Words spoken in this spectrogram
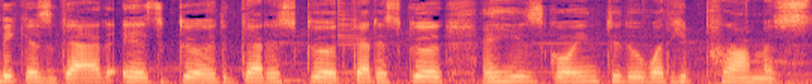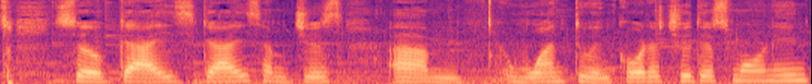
because God is good. God is good. God is good. And He's going to do what He promised. So, guys, guys, I'm just um, want to encourage you this morning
